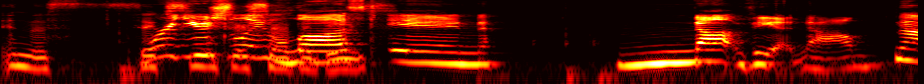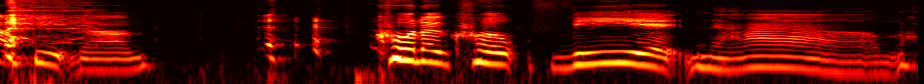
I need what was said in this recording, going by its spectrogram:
in the 60s We're usually 70s. lost in not Vietnam. Not Vietnam. Quote unquote Vietnam.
